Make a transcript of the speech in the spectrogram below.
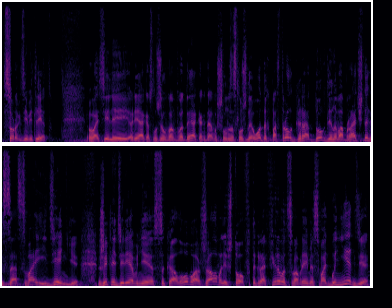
49 лет. Василий Ряков служил в МВД, а когда вышел на заслуженный отдых, построил городок для новобрачных за свои деньги. Жители деревни Соколова жаловались, что фотографироваться во время свадьбы негде.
